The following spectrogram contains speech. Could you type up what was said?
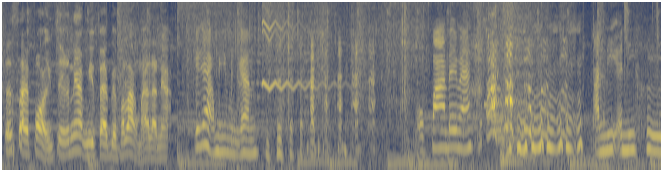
เป็นสายฝอจริงๆเนี่ย มีแฟนเป็นฝรั่งได้แล้วเนี่ย ก็อยากมีเหมือนกัน โอป้าได้ไหม อันนี้อันนี้คือ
